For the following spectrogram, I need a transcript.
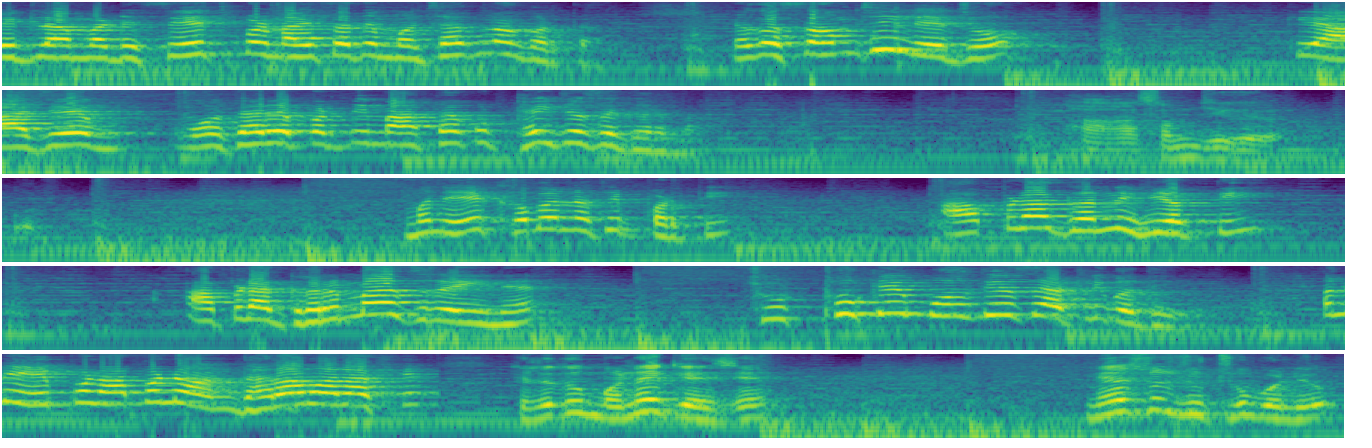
એટલા માટે સેજ પણ મારી સાથે મજાક ન કરતા. નકર સમજી લેજો કે આજે વધારે પડતી માથાકૂટ થઈ જશે ઘરમાં. હા હા સમજી ગયો. બોલ. મને એ ખબર નથી પડતી આપણા ઘરની વ્યક્તિ આપણા ઘરમાં જ રહીને જુઠ્ઠું કેમ બોલતી હશે આટલી બધી? અને એ પણ આપણને અંધારામાં રાખે? એટલે તું મને કહે છે મેં શું જૂઠું બોલ્યું?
